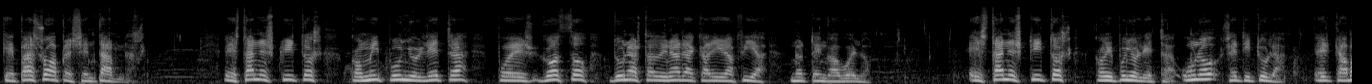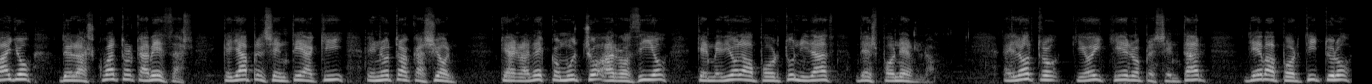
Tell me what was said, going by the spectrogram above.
que paso a presentarlos. Están escritos con mi puño y letra, pues gozo de una extraordinaria caligrafía. No tengo abuelo. Están escritos con mi puño y letra. Uno se titula El caballo de las cuatro cabezas, que ya presenté aquí en otra ocasión, que agradezco mucho a Rocío que me dio la oportunidad de exponerlo. El otro que hoy quiero presentar lleva por título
